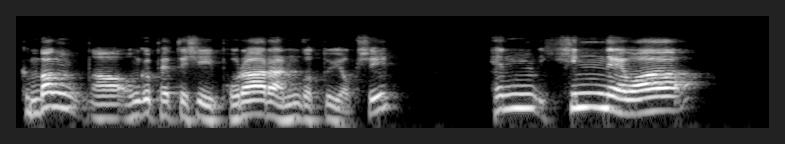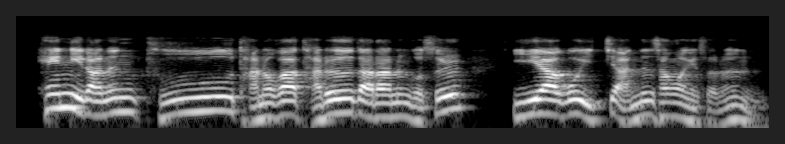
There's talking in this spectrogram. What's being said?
금방 어, 언급했듯이 보라라는 것도 역시 헨, 흰내와 헨이라는 두 단어가 다르다라는 것을 이해하고 있지 않는 상황에서는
